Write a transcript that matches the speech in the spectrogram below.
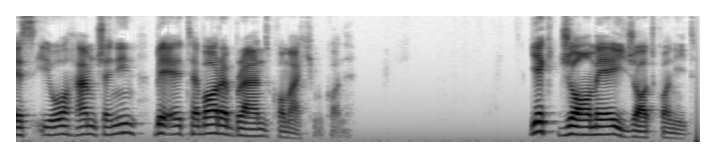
SEO همچنین به اعتبار برند کمک می‌کنه. یک جامعه ایجاد کنید.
